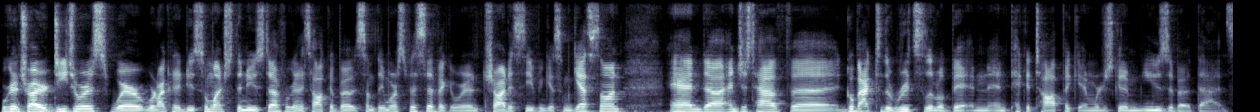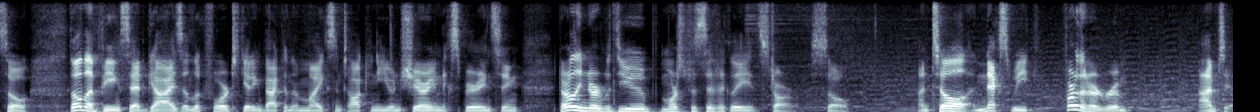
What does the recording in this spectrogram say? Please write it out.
we're gonna try our detours, where we're not gonna do so much the new stuff. We're gonna talk about something more specific, and we're gonna try to see if we can get some guests on and uh, and just have uh, go back to the roots a little bit and, and pick a topic and we're just to muse about that so with all that being said guys i look forward to getting back on the mics and talking to you and sharing and experiencing not only nerd with you but more specifically star wars so until next week for the nerd room i'm tim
